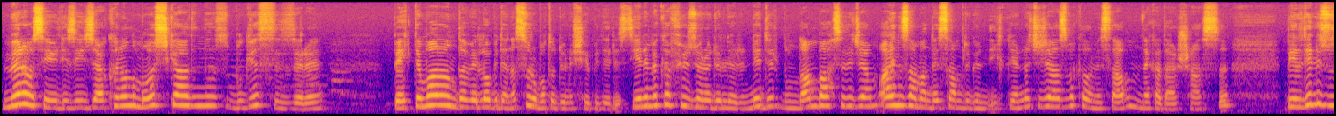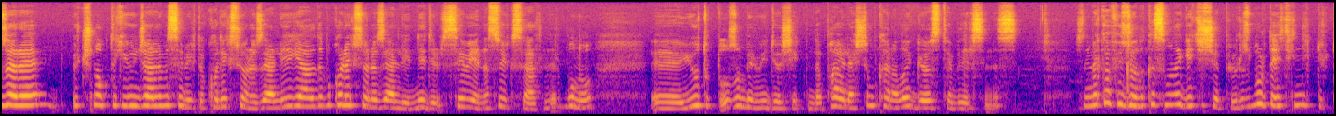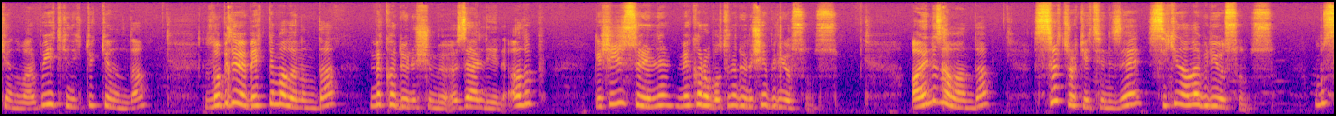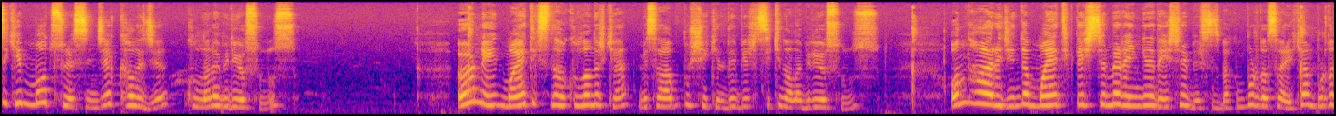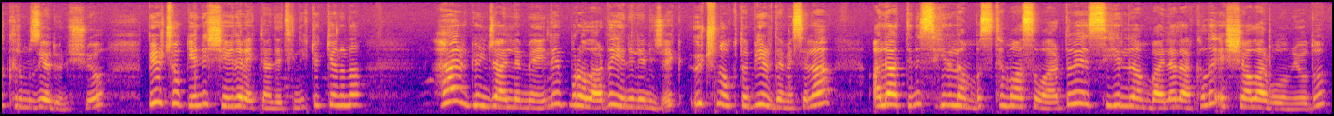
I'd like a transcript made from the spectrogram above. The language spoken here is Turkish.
Merhaba sevgili izleyiciler, kanalıma hoş geldiniz. Bugün sizlere bekleme alanında ve lobide nasıl robota dönüşebiliriz? Yeni Mecha Fusion ödülleri nedir? Bundan bahsedeceğim. Aynı zamanda hesabımda günün ilklerini açacağız. Bakalım hesabım ne kadar şanslı. Bildiğiniz üzere 3.2 güncellemesi birlikte koleksiyon özelliği geldi. Bu koleksiyon özelliği nedir? Seviye nasıl yükseltilir? Bunu e, YouTube'da uzun bir video şeklinde paylaştım. Kanala gösterebilirsiniz. Şimdi Mecha Fusion'u kısmına geçiş yapıyoruz. Burada etkinlik dükkanı var. Bu etkinlik dükkanında Lobide ve bekleme alanında meka dönüşümü özelliğini alıp geçici süreli meka robotuna dönüşebiliyorsunuz. Aynı zamanda sırt roketinize skin alabiliyorsunuz. Bu skin mod süresince kalıcı kullanabiliyorsunuz. Örneğin manyetik silahı kullanırken mesela bu şekilde bir skin alabiliyorsunuz. Onun haricinde manyetikleştirme rengini değiştirebilirsiniz. Bakın burada sarıyken burada kırmızıya dönüşüyor. Birçok yeni şeyler eklendi etkinlik dükkanına her güncelleme ile buralarda yenilenecek. 3.1'de mesela Alaaddin'in sihirli lambası teması vardı ve sihirli lambayla alakalı eşyalar bulunuyordu.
